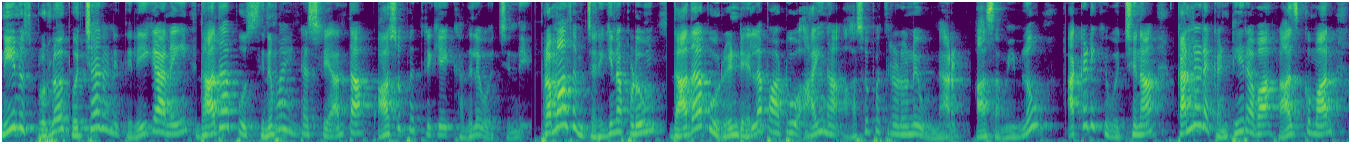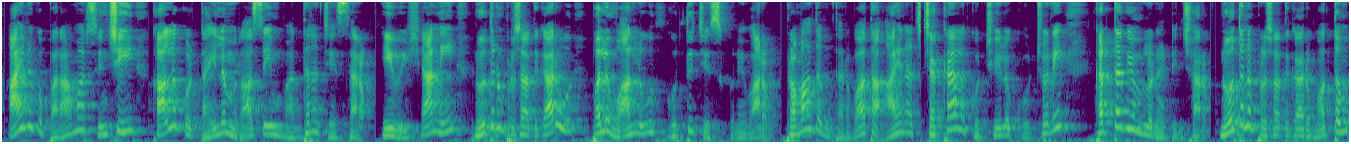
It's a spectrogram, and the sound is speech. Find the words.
నేను స్పృహలోకి వచ్చానని తెలియగానే దాదాపు సినిమా ఇండస్ట్రీ అంతా ఆసుపత్రికి కదిలి వచ్చింది. ప్రమాదం జరిగినప్పుడు దాదాపు రెండేళ్ళ పాటు ఆయన ఆసుపత్రిలోనే ఉన్నారు. ఆ సమయంలో అక్కడికి వచ్చిన కన్నడ కంఠీరవ రాజ్ కుమార్ ఆయనకు పరామర్శించి కాళ్ళకు తైలం రాసి మర్దన చేశారు. ఈ విషయాన్ని నూతన్ ప్రసాద్ గారు పలుమార్లు గుర్తు చేసుకునేవారు. ప్రమాదం తర్వాత ఆయన చక్రాల కుర్చీలో కూర్చొని కర్తవ్యంలో నటించారు. నూతన ప్రసాద్ గారు మొత్తం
